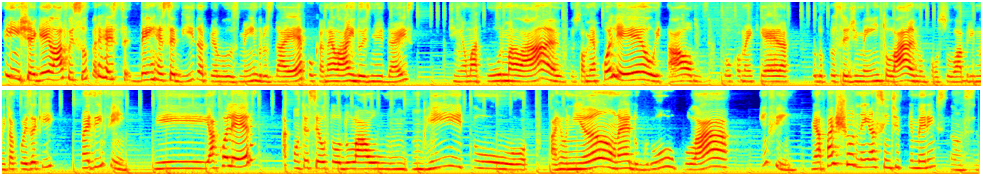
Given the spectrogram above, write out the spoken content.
enfim, cheguei lá, fui super rece bem recebida pelos membros da época, né, lá em 2010. Tinha uma turma lá, o pessoal me acolheu e tal, me explicou como é que era todo o procedimento lá. Eu não posso abrir muita coisa aqui, mas enfim, me acolheram aconteceu todo lá um, um, rito, a reunião, né, do grupo lá. Enfim, me apaixonei assim de primeira instância.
